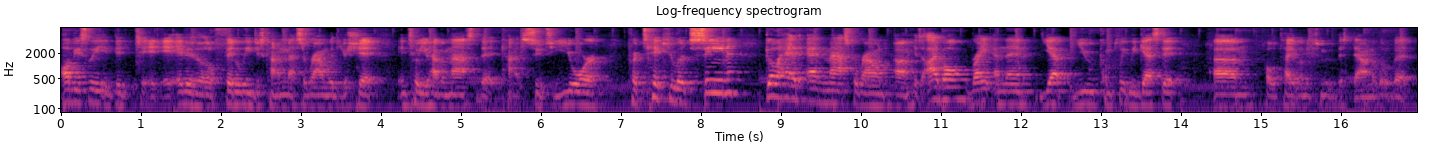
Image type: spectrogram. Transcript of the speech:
Obviously, it, it, it is a little fiddly. Just kind of mess around with your shit until you have a mask that kind of suits your particular scene. Go ahead and mask around um, his eyeball, right? And then, yep, you completely guessed it. Um, hold tight, let me just move this down a little bit.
